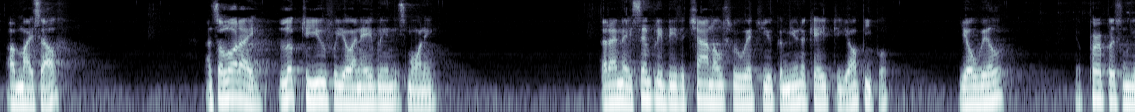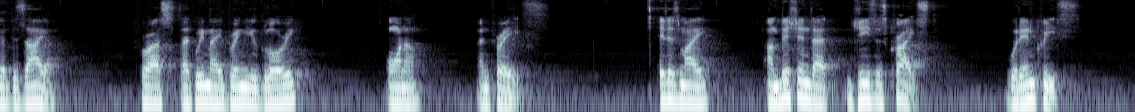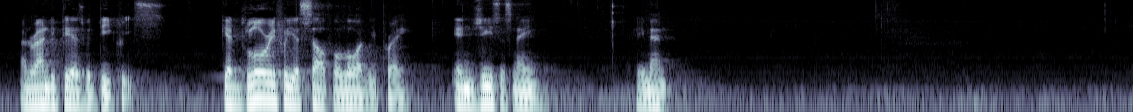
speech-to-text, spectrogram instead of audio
of myself. And so, Lord, I look to you for your enabling this morning, that I may simply be the channel through which you communicate to your people your will, your purpose, and your desire for us that we may bring you glory, honor, and praise. It is my ambition that Jesus Christ would increase and Randy Pierce would decrease. Get glory for yourself, O oh Lord, we pray. In Jesus' name, amen.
